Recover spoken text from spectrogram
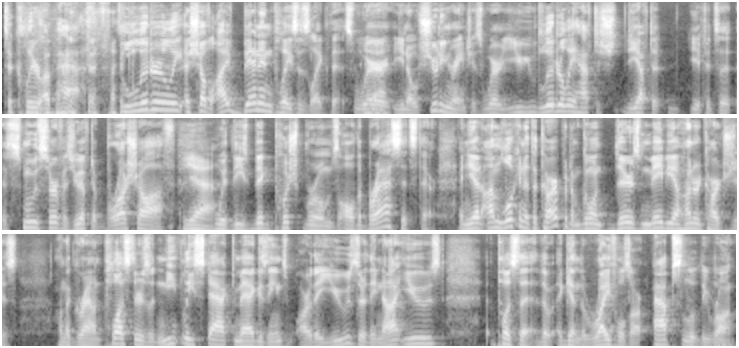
to clear a path. literally a shovel. I've been in places like this where, Yeah. you know, shooting ranges where you, you literally have to, sh- you have to, if it's a, a smooth surface, you have to brush off Yeah. with these big push brooms all the brass that's there. And yet I'm looking at the carpet, I'm going, there's maybe 100 cartridges on the ground. Plus, there's a neatly stacked magazines. Are they used? Are they not used? Plus, the, the again, the rifles are absolutely wrong.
